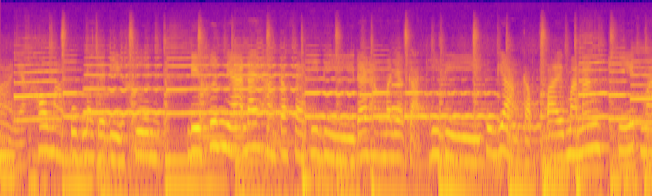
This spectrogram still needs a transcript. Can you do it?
มาเนี้ยเข้ามาปุ๊บเราจะดีขึ้น ดีขึ้นเนี้ยได้ทั้งกาแฟที่ดี ได้ทั้งบรรยากาศที่ดี ทุกอย่างกลับไปมานั่งคิดมา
